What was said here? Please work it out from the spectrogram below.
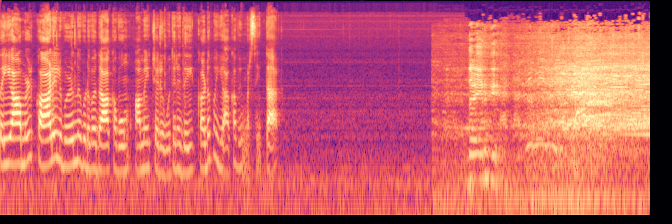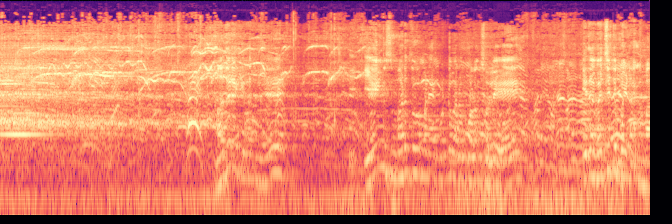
செய்யாமல் காலில் விழுந்து விடுவதாகவும் அமைச்சர் உதயநிதி கடுமையாக விமர்சித்தார் இதோ இருக்கு மதுரைக்கு வந்து எய்ம்ஸ் மருத்துவமனை கொண்டு வர போறோம்னு சொல்லி இதை வச்சுட்டு போயிட்டாங்கம்மா.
